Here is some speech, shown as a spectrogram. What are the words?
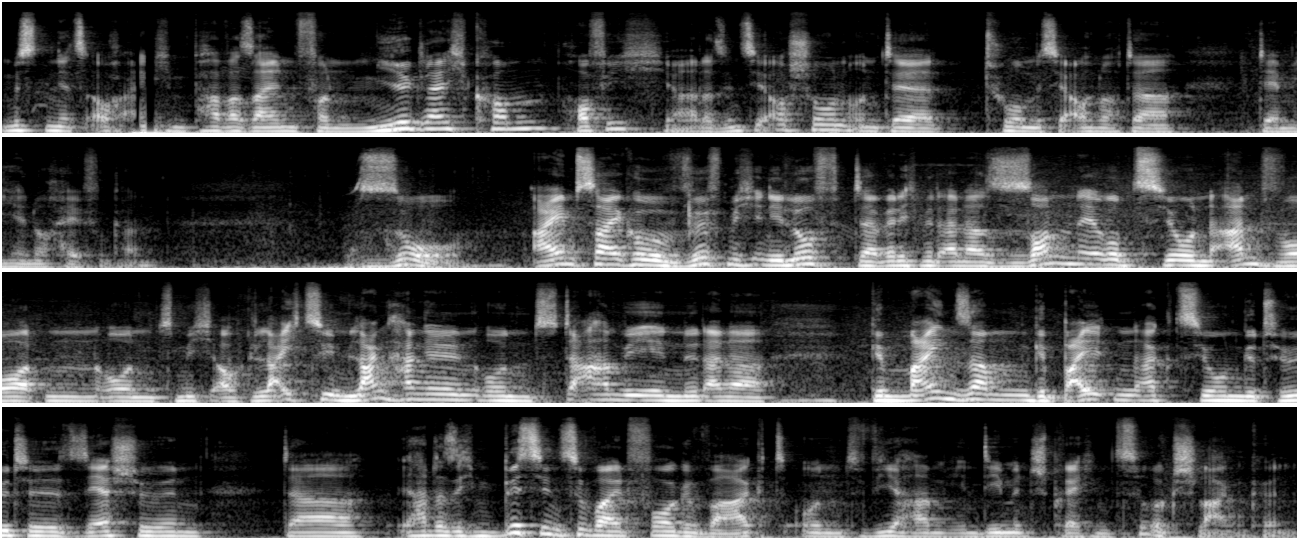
Müssten jetzt auch eigentlich ein paar Vasallen von mir gleich kommen, hoffe ich. Ja, da sind sie auch schon und der Turm ist ja auch noch da, der mir hier noch helfen kann. So, I'm Psycho wirft mich in die Luft, da werde ich mit einer Sonneneruption antworten und mich auch gleich zu ihm langhangeln und da haben wir ihn mit einer gemeinsamen, geballten Aktion getötet. Sehr schön. Da hat er sich ein bisschen zu weit vorgewagt und wir haben ihn dementsprechend zurückschlagen können.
